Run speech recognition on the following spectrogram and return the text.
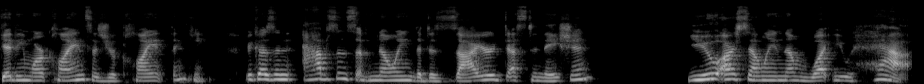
getting more clients as your client thinking. Because in absence of knowing the desired destination, you are selling them what you have,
